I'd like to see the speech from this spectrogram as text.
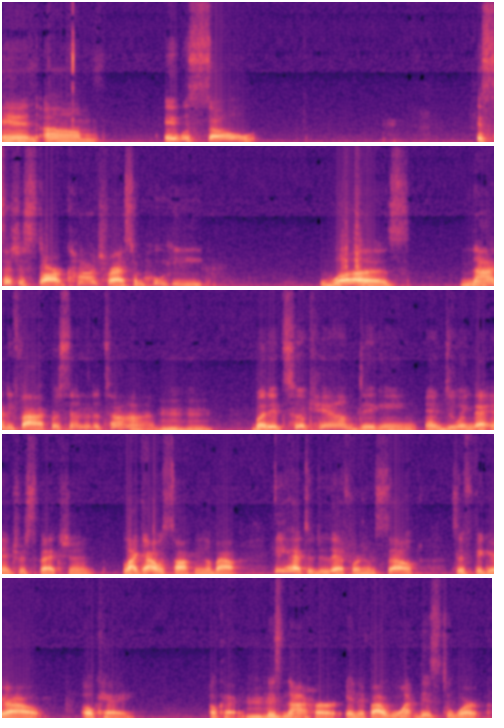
and um it was so it's such a stark contrast from who he was 95% of the time Mm-hmm. But it took him digging and doing that introspection, like I was talking about. He had to do that for himself to figure out, okay, okay, Mhm. it's not her. And if I want this to work,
